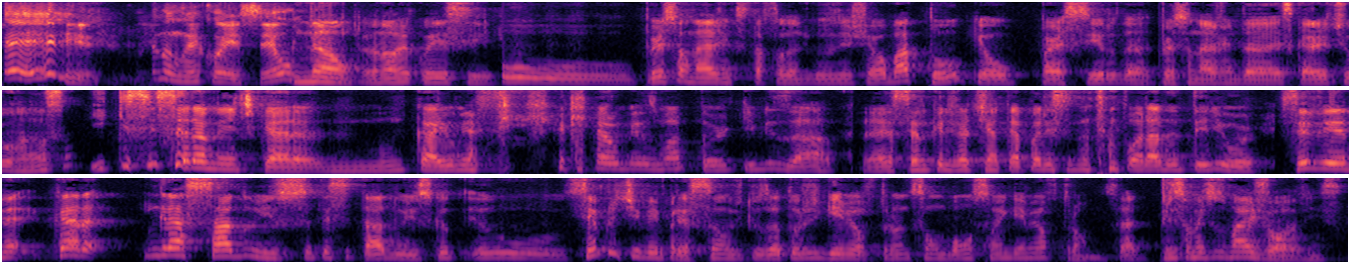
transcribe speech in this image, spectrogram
é ele. Você não reconheceu? Não, eu não reconheci. O personagem que você tá falando de Ghost in Shell é o Batou, que é o parceiro da personagem da Scarlett Johansson. E que, sinceramente, cara, não caiu minha ficha que era o mesmo ator. Que bizarro. É, sendo que ele já tinha até aparecido na temporada anterior. Você vê, né? Cara, Engraçado isso, você ter citado isso, que eu, eu, sempre tive a impressão de que os atores de Game of Thrones são bons só em Game of Thrones, sabe? Principalmente os mais jovens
